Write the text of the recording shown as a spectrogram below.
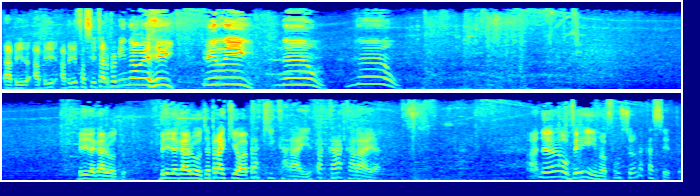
Abriram, abriram, abriram facilitaram pra mim. Não, eu errei! Eu errei! Não! Não! Brilha, garoto. Brilha, garoto. É pra aqui, ó. É pra aqui, caralho. É pra cá, caralho. Ah, não. Vem, mano. Funciona, caceta.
